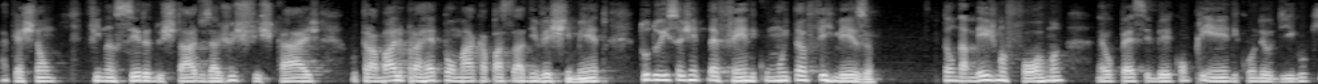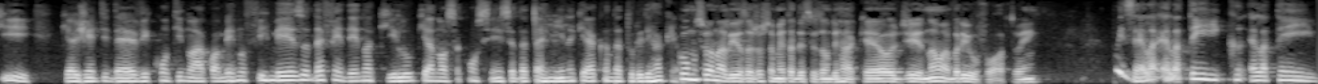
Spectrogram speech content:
a questão financeira do Estado, os ajustes fiscais, o trabalho para retomar a capacidade de investimento, tudo isso a gente defende com muita firmeza. Então, da mesma forma, né, o PSB compreende quando eu digo que que a gente deve continuar com a mesma firmeza defendendo aquilo que a nossa consciência determina, que é a candidatura de Raquel. Como o senhor analisa justamente a decisão de Raquel de não abrir o voto, hein? Pois é, ela, ela, tem, ela tem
